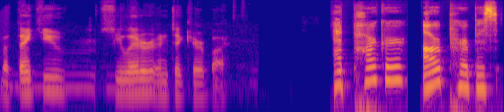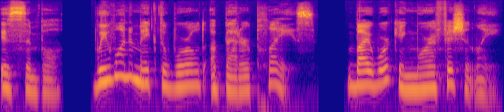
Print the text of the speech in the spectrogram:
But thank you. See you later and take care. Bye. At Parker, our purpose is simple. We want to make the world a better place by working more efficiently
